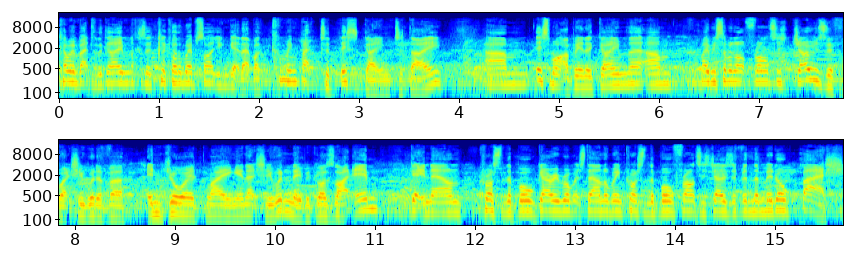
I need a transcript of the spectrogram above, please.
coming back to the game, like I said, click on the website, you can get that. But coming back to this game today, um, this might have been a game that um, maybe someone like Francis Joseph actually would have uh, enjoyed playing in, actually, wouldn't he? Because like him, getting down, crossing the ball, Gary Roberts down the wing, crossing the ball, Francis Joseph in the middle, bash,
